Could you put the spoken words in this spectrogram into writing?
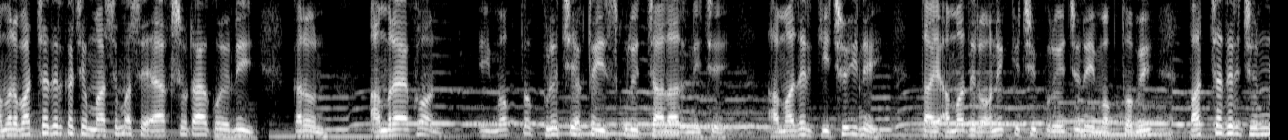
আমরা বাচ্চাদের কাছে মাসে মাসে একশো টাকা করে নিই, কারণ আমরা এখন এই মক্তব খুলেছি একটা স্কুলের চালার নিচে। আমাদের কিছুই নেই, তাই আমাদের অনেক কিছু প্রয়োজন এই মক্তবে। বাচ্চাদের জন্য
